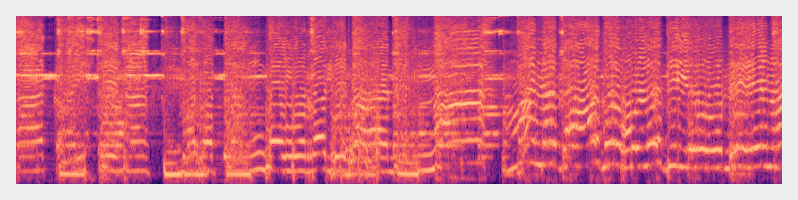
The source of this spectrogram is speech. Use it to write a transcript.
ನಾ ಕಾಯ್ತೇನ. ಮರತಂಗ ಇರಲಿ ನಾ ನಿನ್ನ ಮನದಾಗ ಉಳದಿಯೋ ನೇನಾ.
